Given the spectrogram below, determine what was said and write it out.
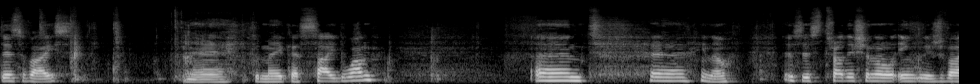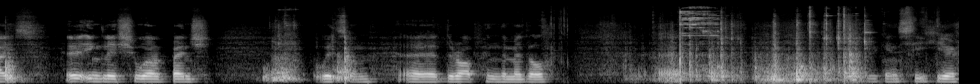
this vise uh, to make a side one. And uh, you know this is traditional English vise uh, English workbench with some uh, drop in the middle. Uh, you can see here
